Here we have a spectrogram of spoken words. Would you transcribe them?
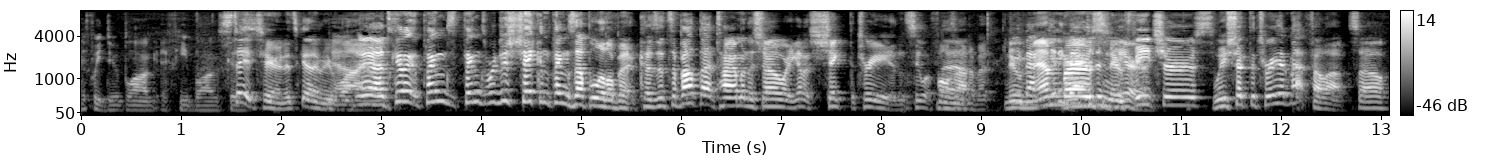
if we do blog if he blogs. Stay tuned. It's gonna be Yeah. wild. Yeah, it's gonna things things. We're just shaking things up a little bit because it's about that time in the show where you gotta shake the tree and see what falls Yeah. out of it. New back- getting back to members, new beer. features. We shook the tree and Matt fell out. So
